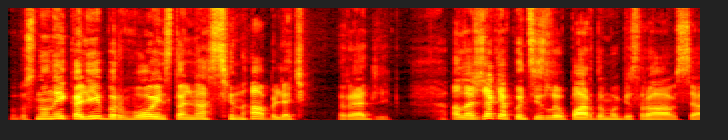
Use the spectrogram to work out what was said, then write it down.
Основний калібр, воїн, стальна стіна, блять. Редлі. Але ж як я в кінці з леопардом обісрався.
